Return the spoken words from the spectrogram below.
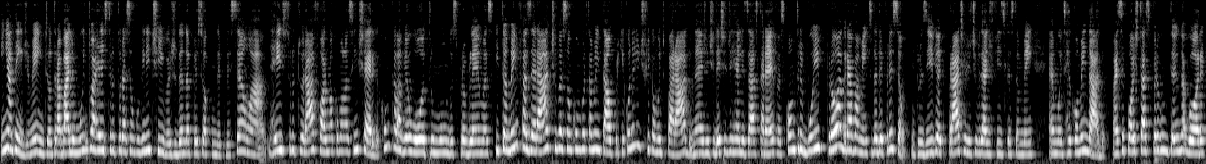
em atendimento, eu trabalho muito a reestruturação cognitiva, ajudando a pessoa com depressão a reestruturar a forma como ela se enxerga, como que ela vê o outro, o mundo, os problemas e também fazer a ativação comportamental, porque quando a gente fica muito parado, né, a gente deixa de realizar as tarefas, contribui pro agravamento da depressão. Inclusive, a prática de atividades físicas também é muito recomendada. Mas você pode estar se perguntando agora,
